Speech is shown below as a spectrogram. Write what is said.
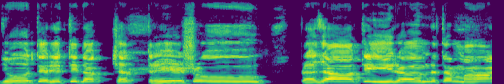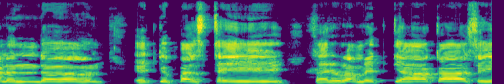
ज्योतिरिति नक्षत्रेषु प्रजातिरमृतमानंद इत्युपस्थे सर्वमृत्याकाशे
